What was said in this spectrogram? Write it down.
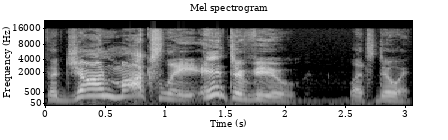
the Jon Moxley interview. Let's do it.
